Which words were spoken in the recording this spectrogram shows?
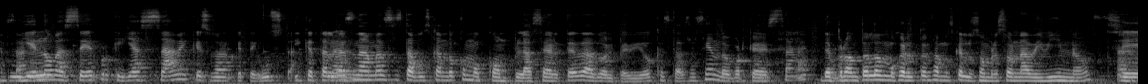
Exacto. Y él lo va a hacer porque ya sabe que eso es algo que te gusta. Y que tal Claro. vez nada más está buscando como complacerte dado el pedido que estás haciendo, porque Exacto. de pronto las mujeres pensamos que los hombres son adivinos Sí.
